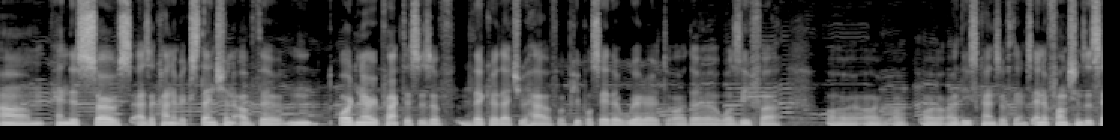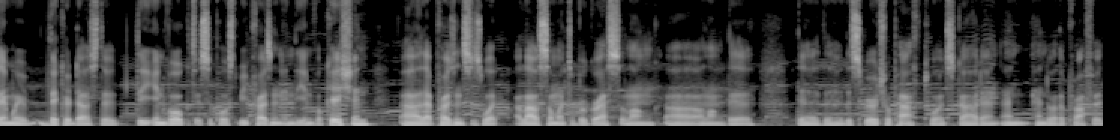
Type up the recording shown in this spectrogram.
Um, and this serves as a kind of extension of the ordinary practices of dhikr that you have, where people say the wird or the wazifa or, or, or, or, these kinds of things. And it functions the same way dhikr does. The, the invoked is supposed to be present in the invocation. Uh, that presence is what allows someone to progress along uh, along the, the, the, the, spiritual path towards God and, and, and or the Prophet.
